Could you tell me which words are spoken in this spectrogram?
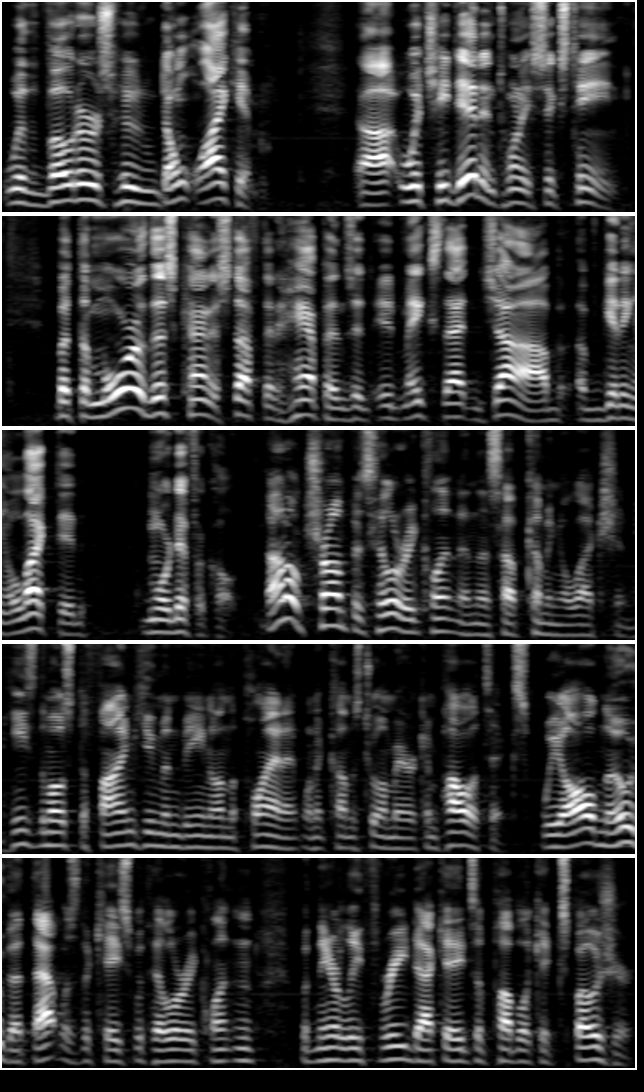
with voters who don't like him, uh, which he did in 2016. But the more of this kind of stuff that happens, it, it makes that job of getting elected more difficult. Donald Trump is Hillary Clinton in this upcoming election. He's the most defined human being on the planet when it comes to American politics. We all know that that was the case with Hillary Clinton with nearly three decades of public exposure.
